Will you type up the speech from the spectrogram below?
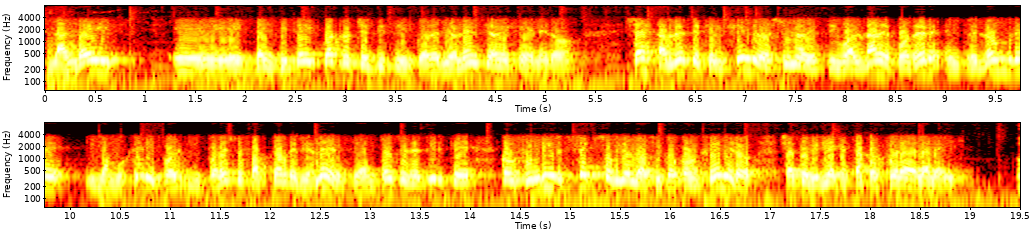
La ley eh, 26485 de violencia de género ya establece que el género es una desigualdad de poder entre el hombre y la mujer y por, y por eso es factor de violencia. Entonces decir que confundir sexo biológico con género ya te diría que está por fuera de la ley.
